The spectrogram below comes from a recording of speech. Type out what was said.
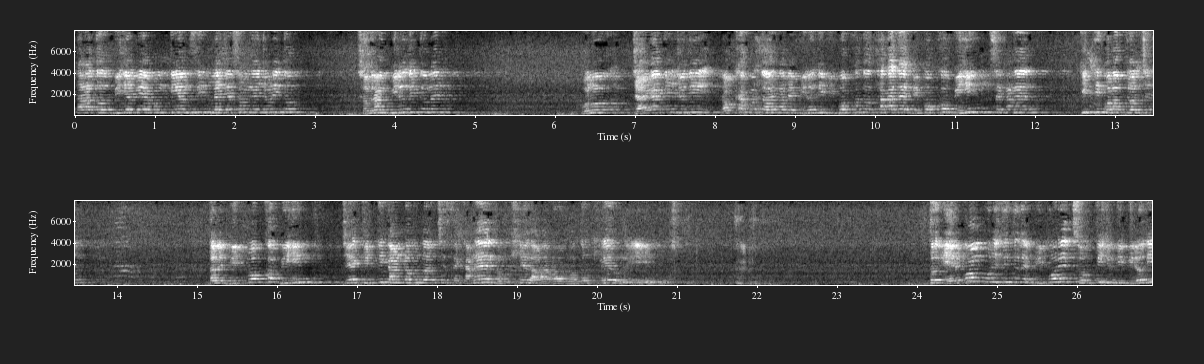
তারা তো বিজেপি এবং টিএমসি লেজের সঙ্গে জড়িত। সুতরাং বিরোধী তো নেই। কোন জায়গাকে যদি রক্ষা করতে হয়, তাহলে বিরোধী বিপক্ষ তো থাকা যায়, বিপক্ষবিহীন সেখানে কীর্তিকলাপ চলছে তাহলে বিপক্ষবিহীন যে কীর্তিকাণ্ডগুলো হচ্ছে, সেখানে রক্ষে দাঁড়ানোর মতো কেউ নেই। তো এরকম পরিস্থিতিতে বিপরীত শক্তি যদি, বিরোধী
